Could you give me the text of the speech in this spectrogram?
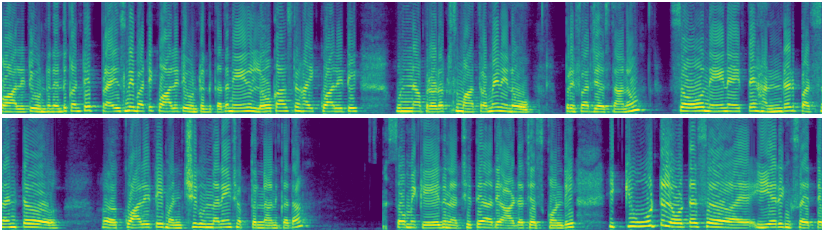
క్వాలిటీ ఉంటుంది. ఎందుకంటే ప్రైస్ని బట్టి క్వాలిటీ ఉంటుంది కదా. నేను లో కాస్ట్ హై క్వాలిటీ ఉన్న ప్రొడక్ట్స్ మాత్రమే నేను ప్రిఫర్ చేస్తాను. సో నేనైతే హండ్రెడ్ పర్సెంట్ క్వాలిటీ మంచిగా ఉందనే చెప్తున్నాను కదా. సో మీకు ఏది నచ్చితే అది ఆర్డర్ చేసుకోండి. ఈ క్యూట్ లోటస్ ఇయర్ రింగ్స్ అయితే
